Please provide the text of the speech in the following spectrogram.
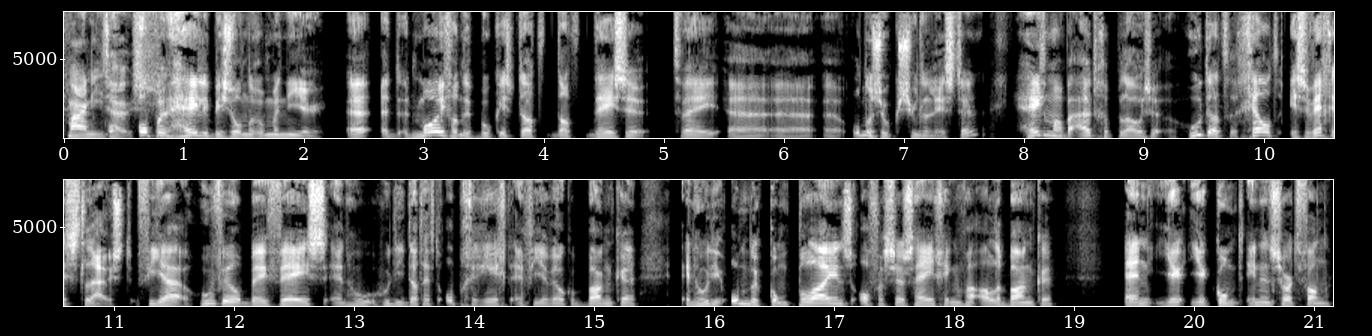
Maar niet heus. Op een hele bijzondere manier. Uh, het, het, mooie van dit boek is dat, dat deze twee uh, uh, onderzoeksjournalisten helemaal hebben uitgeplozen hoe dat geld is weggesluist. Via hoeveel BV's en hoe, hoe die dat heeft opgericht en via welke banken. En hoe die om de compliance officers heen ging van alle banken. En je, je komt in een soort van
